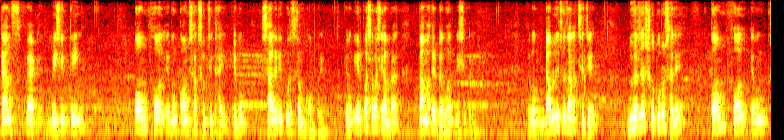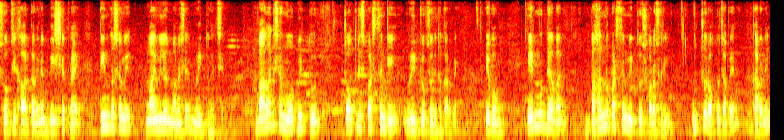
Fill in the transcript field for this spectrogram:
ট্রান্স ফ্যাট বেশি দিই, কম ফল এবং কম শাকসবজি খাই এবং শারীরিক পরিশ্রম কম করি এবং এর পাশাপাশি আমরা তামাকের ব্যবহার বেশি করি। এবং ডাব্লিউএইচও জানাচ্ছে যে দু হাজার সতেরো সালে কম ফল এবং সবজি খাওয়ার কারণে বিশ্বে প্রায় তিন দশমিক নয় মিলিয়ন মানুষের মৃত্যু হয়েছে। বাংলাদেশের মোট মৃত্যুর চৌত্রিশ পার্সেন্টই হৃদরোগজনিত কারণে এবং এর মধ্যে আবার বাহান্ন পার্সেন্ট মৃত্যু সরাসরি উচ্চ রক্তচাপের কারণেই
